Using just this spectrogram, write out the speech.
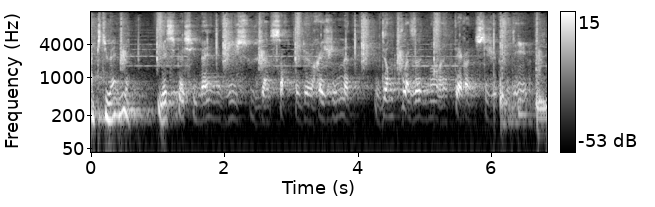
actuelle, l'espèce humaine vit sous une sorte de régime d'empoisonnement interne, si je puis dire.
